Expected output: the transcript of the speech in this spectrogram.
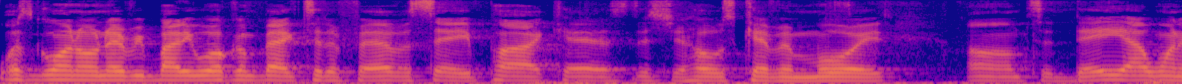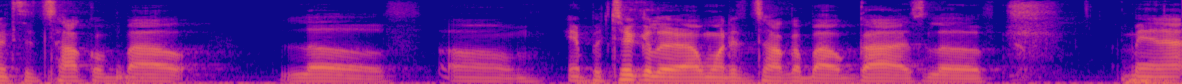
What's going on, everybody? Welcome back to the Forever Save podcast. This is your host, Kevin Moy. Um, today, I wanted to talk about love. Um, in particular, I wanted to talk about God's love. Man,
